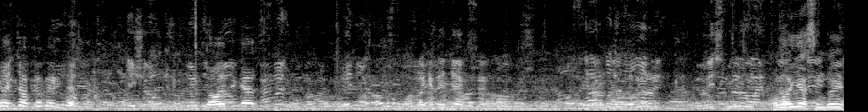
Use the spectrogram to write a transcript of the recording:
5 dakika bekle. Sahibi gelsin. Valla gideceksin. Kolay gelsin dayı.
